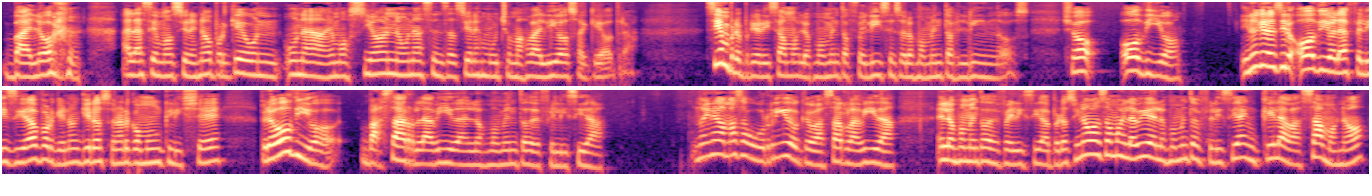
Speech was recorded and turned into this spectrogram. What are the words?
valor a las emociones? ¿No? ¿Por qué una emoción o una sensación es mucho más valiosa que otra? Siempre priorizamos los momentos felices o los momentos lindos. Yo odio, y no quiero decir odio la felicidad porque no quiero sonar como un cliché, pero odio basar la vida en los momentos de felicidad. No hay nada más aburrido que basar la vida en los momentos de felicidad, pero si no basamos la vida en los momentos de felicidad, ¿en qué la basamos, no?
